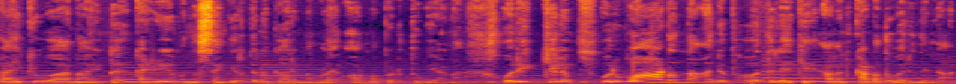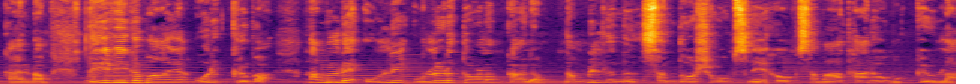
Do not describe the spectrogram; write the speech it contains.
കായ്ക്കുവാനായിട്ട് കഴിയുമെന്ന് സങ്കീർത്തനക്കാരൻ നമ്മളെ ഓർമ്മപ്പെടുത്തുകയാണ്. ഒരിക്കലും ഒരു വാടുന്ന അനുഭവത്തിലേക്ക് അവൻ കടന്നു വരുന്നില്ല. കാരണം ദൈവികമായ ഒരു കൃപ നമ്മളുടെ ഉള്ളിൽ ഉള്ളിടത്തോളം കാലം നമ്മിൽ നിന്ന് സന്തോഷവും സ്നേഹവും സമാധാനവും ഒക്കെയുള്ള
